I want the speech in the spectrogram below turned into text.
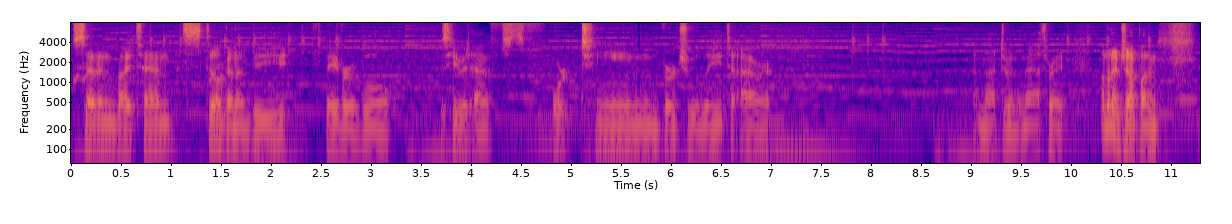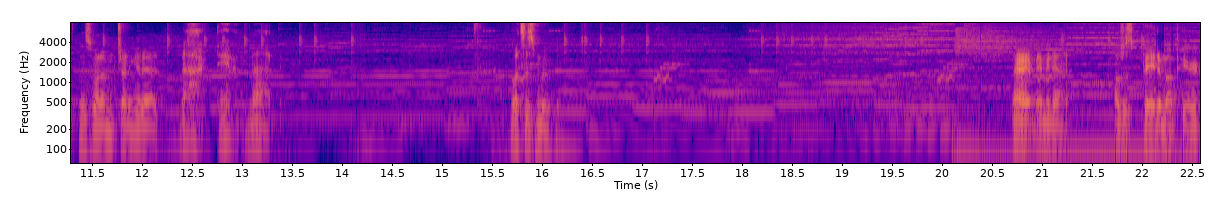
7 by 10, it's still going to be favorable because he would have 14 virtually to our... I'm not doing the math right. I'm going to jump on him, is what I'm trying to get at. Ah, damn it, I'm not. What's his movement? Alright, maybe not. I'll just bait him up here.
